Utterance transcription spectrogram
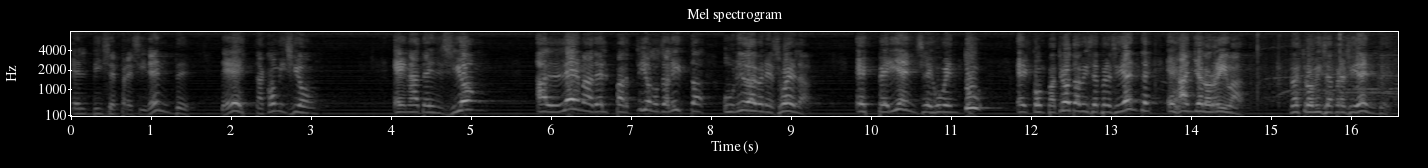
el vicepresidente de esta comisión, en atención al lema del Partido Socialista Unido de Venezuela, experiencia y juventud, el compatriota vicepresidente es Ángelo Rivas, nuestro vicepresidente.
